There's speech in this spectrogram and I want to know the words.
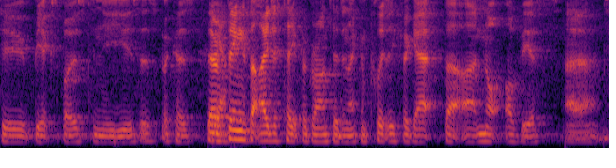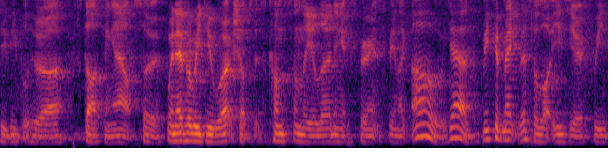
to be exposed to new users because there Yeah. are things that I just take for granted and I completely forget that are not obvious uh, to people who are starting out. So whenever we do workshops, it's constantly a learning experience. Being like, oh yeah, we could make this a lot easier if we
